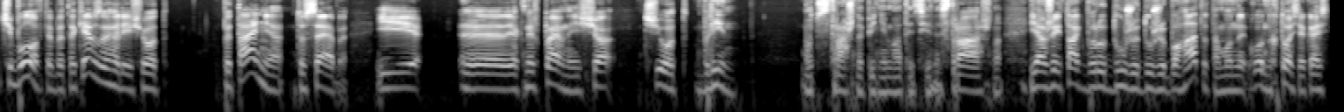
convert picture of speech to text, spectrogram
чи було в тебе таке взагалі, що от питання до себе, і е, як не впевнений, що чи от, блін, От страшно піднімати ціни, страшно. Я вже і так беру дуже-дуже багато. Там он, он хтось, якась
